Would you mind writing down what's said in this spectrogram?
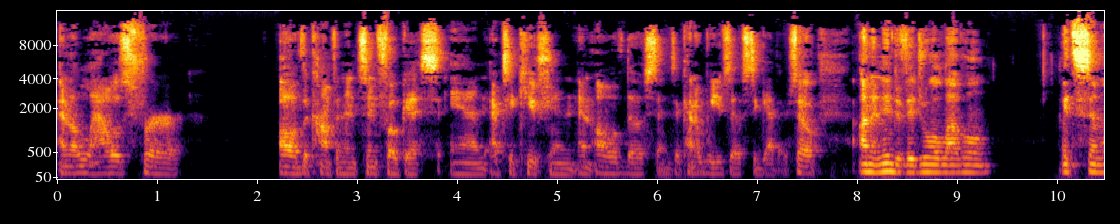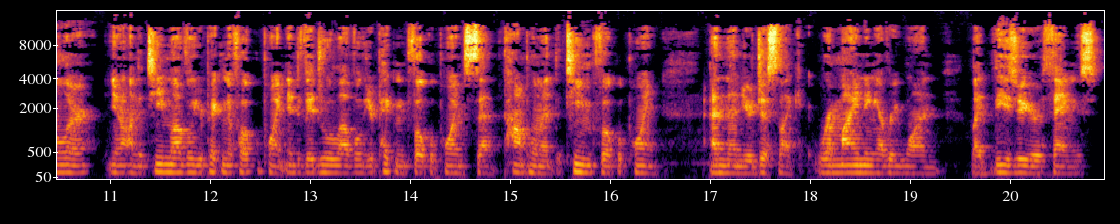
and allows for all of the confidence and focus and execution and all of those things. It kind of weaves those together. So on an individual level, it's similar. You know, on the team level, you're picking a focal point. Individual level, you're picking focal points that complement the team focal point. and then you're just like reminding everyone like these are your things.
